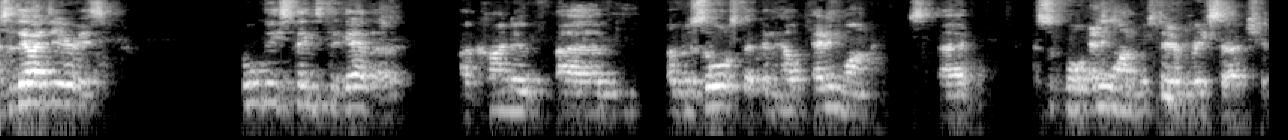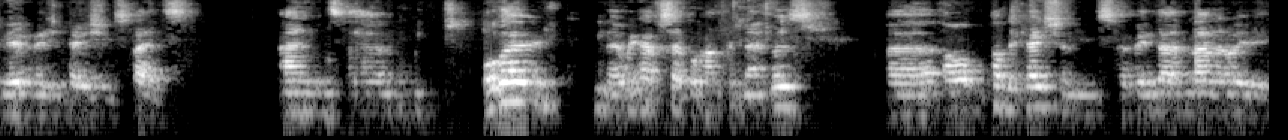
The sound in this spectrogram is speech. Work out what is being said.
So the idea is all these things together are kind of um, a resource that can help anyone uh, support anyone who's doing research in the open education space. And um, although you know we have several hundred members, uh, our publications have been done manually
